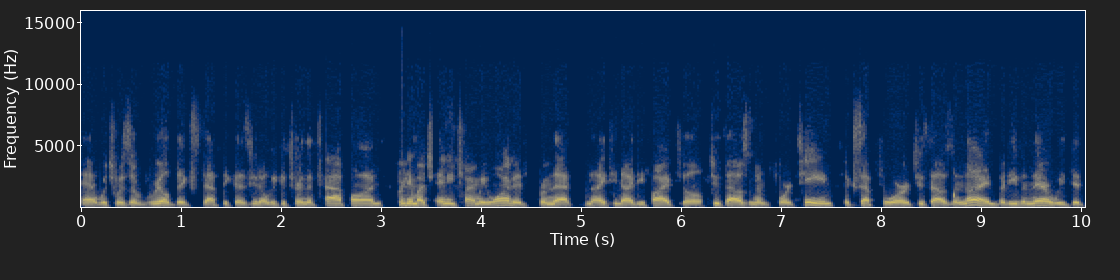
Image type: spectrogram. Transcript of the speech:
and which was a real big step because you know we could turn the tap on pretty much anytime we wanted from that 1995 till 2014 except for 2009 but even there we did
